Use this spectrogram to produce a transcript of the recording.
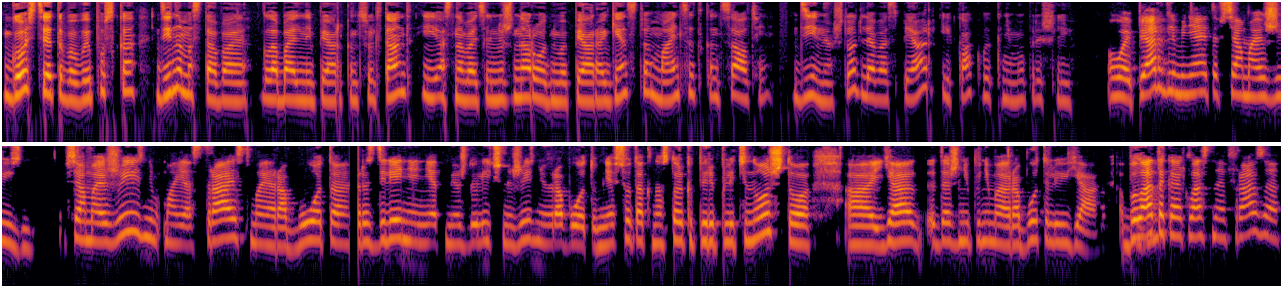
Гость этого выпуска – Дина Мостовая, глобальный пиар-консультант и основатель международного пиар-агентства Mindset Consulting. Дина, что для вас пиар и как вы к нему пришли? Ой, пиар для меня — это вся моя жизнь вся моя жизнь, моя страсть, моя работа. Разделения нет между личной жизнью и работой. У меня все так настолько переплетено, что э, я даже не понимаю, работаю ли я. Была mm-hmm. такая классная фраза:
